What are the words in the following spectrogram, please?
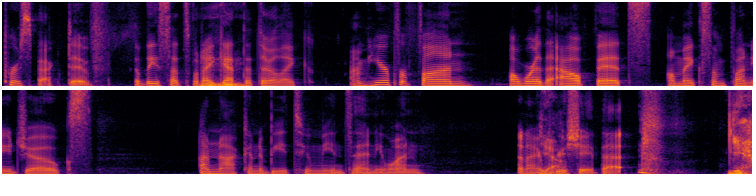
perspective. At least that's what I get. That they're like, I'm here for fun. I'll wear the outfits. I'll make some funny jokes. I'm not going to be too mean to anyone. And I Yeah. appreciate that. yeah.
